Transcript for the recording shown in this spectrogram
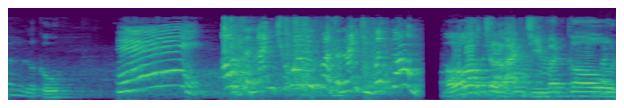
ណាលោកគ្រូហេអូនស្រឡាញ់ឈ្មោះឬក៏ស្រឡាញ់ជីវិតកូនអូស្រឡាញ់ជីវិតកូន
